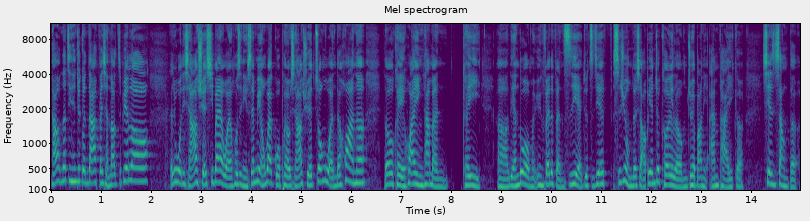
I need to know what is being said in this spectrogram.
好，那今天就跟大家分享到这边喽。那如果你想要学西班牙文，或者你身边有外国朋友想要学中文的话呢，都可以欢迎他们可以呃联络我们云飞的粉丝页，就直接私信我们的小编就可以了，我们就会帮你安排一个线上的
